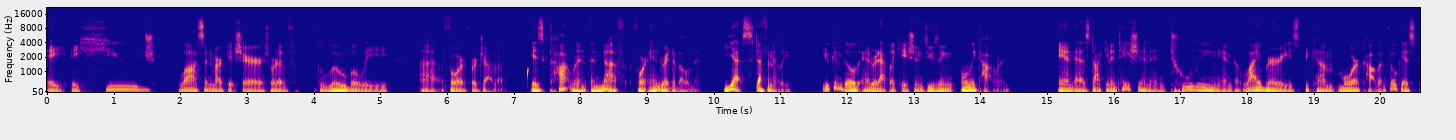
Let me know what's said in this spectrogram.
a, a huge loss in market share sort of globally uh, for, for Java. Is Kotlin enough for Android development? Yes, definitely. You can build Android applications using only Kotlin. And as documentation and tooling and libraries become more Kotlin focused,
